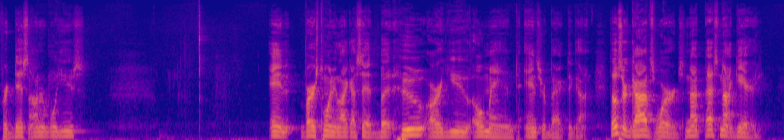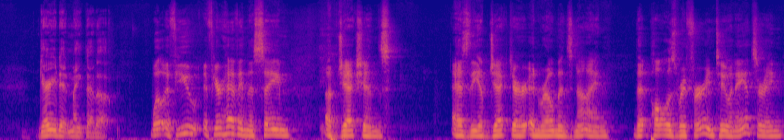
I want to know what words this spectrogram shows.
for dishonorable use? In verse 20, like I said, but who are you, O man, to answer back to God? Those are God's words. Not that's not Gary. Gary didn't make that up. Well, if you if you're having the same objections as the objector in Romans 9 that Paul is referring to and answering,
